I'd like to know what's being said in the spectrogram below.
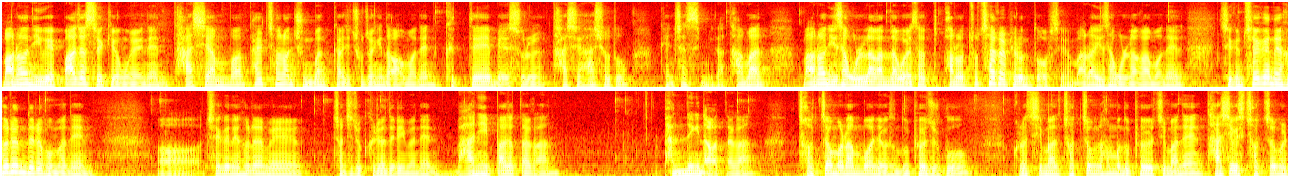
만 원 이후에 빠졌을 경우에는 다시 한번 8천 원 중반까지 조정이 나오면은 그때 매수를 다시 하셔도 괜찮습니다. 다만 만 원 이상 올라간다고 해서 바로 쫓아갈 필요는 또 없어요. 만 원 이상 올라가면은 지금 최근의 흐름들을 보면은 어, 최근의 흐름을 전체적으로 그려드리면은 많이 빠졌다가 반등이 나왔다가 저점을 한번 여기서 높여주고 그렇지만 저점을 한번 높여줬지만은 다시 여기서 저점을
